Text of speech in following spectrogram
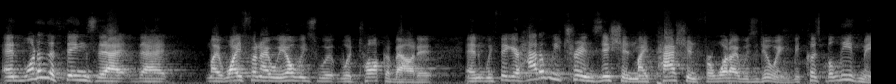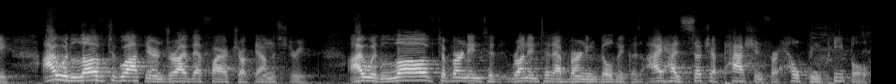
And one of the things that, that my wife and I, we always w- would talk about it and we figure, how do we transition my passion for what I was doing? Because believe me, I would love to go out there and drive that fire truck down the street. I would love to burn into, run into that burning building because I had such a passion for helping people.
